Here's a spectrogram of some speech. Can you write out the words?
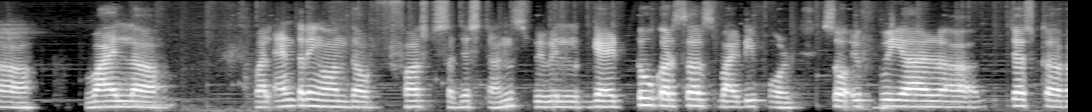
uh, while while entering on the first suggestions we will get two cursors by default. So if we are uh, just uh,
